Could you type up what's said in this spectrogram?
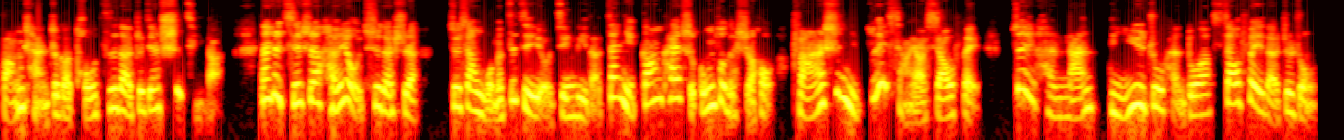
房产这个投资的这件事情的。但是其实很有趣的是，就像我们自己有经历的，在你刚开始工作的时候，反而是你最想要消费。最很难抵御住很多消费的这种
